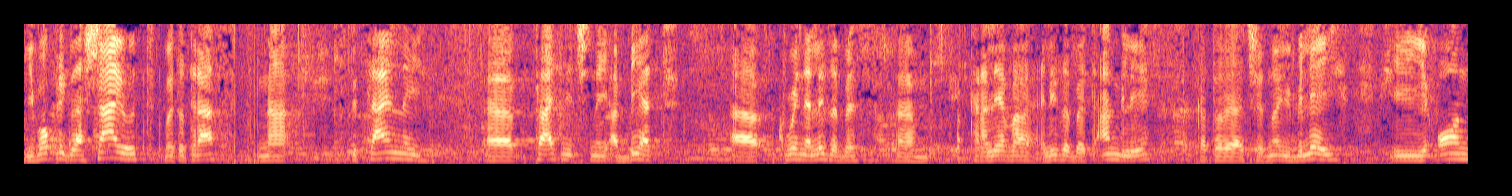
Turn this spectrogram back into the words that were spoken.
Его приглашают в этот раз на специальный э, праздничный обед Queen Elizabeth, э, королева Элизабет Англии, которая очередной юбилей, и он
